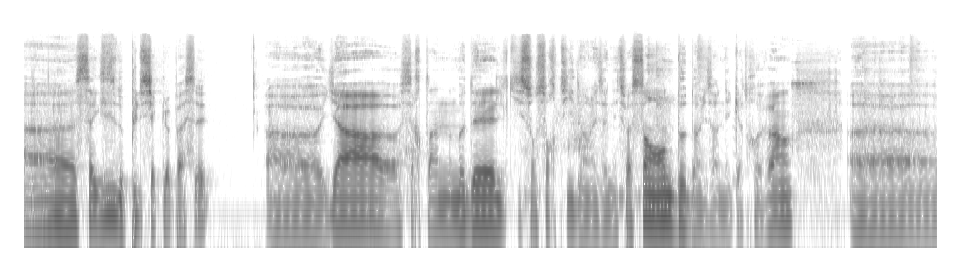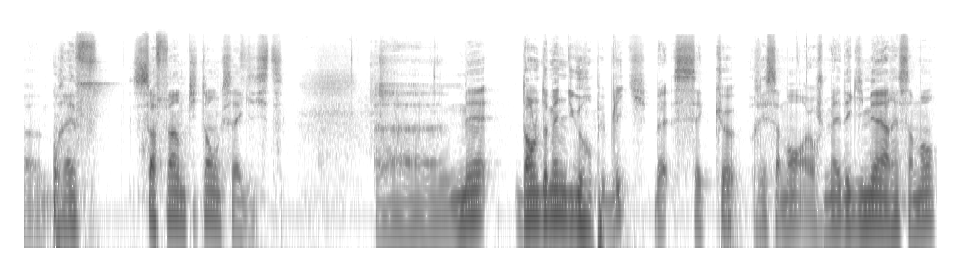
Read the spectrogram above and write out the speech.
euh, ça existe depuis le siècle passé. Euh, Il y a euh, certains modèles qui sont sortis dans les années 60, d'autres dans les années 80. Euh, bref, ça fait un petit temps que ça existe. Euh, mais dans le domaine du grand public, ben, c'est que récemment, alors je mets des guillemets à récemment,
